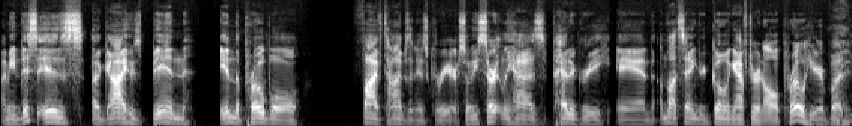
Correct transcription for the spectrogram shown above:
I mean, this is a guy who's been in the Pro Bowl five times in his career. So he certainly has pedigree. And I'm not saying you're going after an all pro here, but right.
